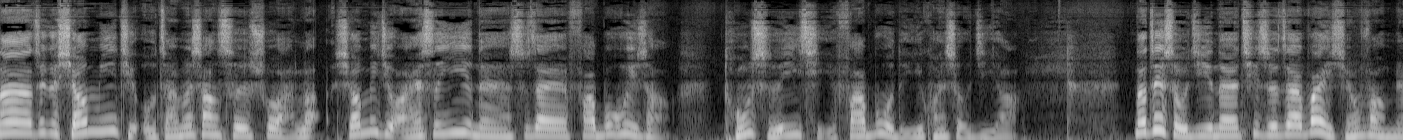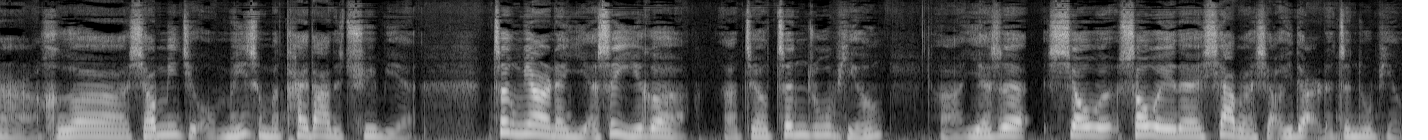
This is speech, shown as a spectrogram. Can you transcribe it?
那这个小米九，咱们上次说完了。小米九 SE 呢，是在发布会上同时一起发布的一款手机啊。那这手机呢，其实在外形方面啊，和小米九没什么太大的区别。正面呢，也是一个啊叫珍珠屏啊，也是稍微稍微的下巴小一点的珍珠屏。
